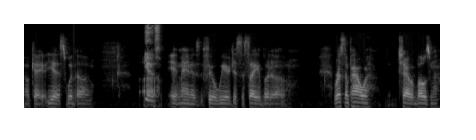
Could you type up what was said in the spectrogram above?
okay, yes, with uh, yes, uh, it man, it feel weird just to say, but uh, rest in power, Chadwick Boseman,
